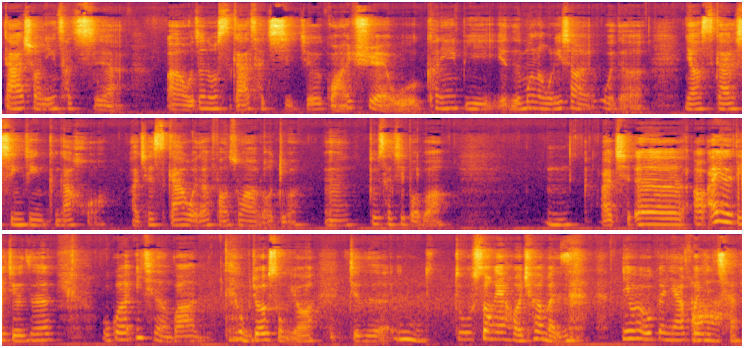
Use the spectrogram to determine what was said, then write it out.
带小人出去。啊，或者侬自家出去就逛一圈闲话，肯定比一直闷辣屋里向会得让自家心情更加好，而且自家会得放松也老多。嗯，多出去跑跑。嗯，而且呃，哦，还有一点就是，我觉着疫情辰光对我比较重要，就是嗯多烧眼好吃个物事，因为我个人也欢喜吃。啊，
